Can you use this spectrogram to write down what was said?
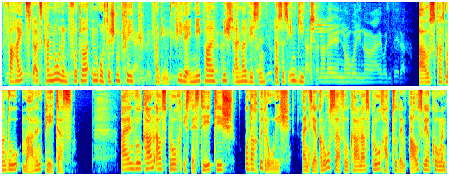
Verheizt als Kanonenfutter im russischen Krieg, von dem viele in Nepal nicht einmal wissen, dass es ihn gibt. Aus Kathmandu Maren Peters. Ein Vulkanausbruch ist ästhetisch und auch bedrohlich. Ein sehr großer Vulkanausbruch hat zudem Auswirkungen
